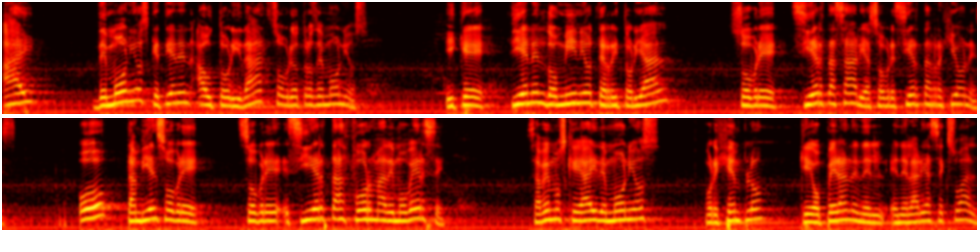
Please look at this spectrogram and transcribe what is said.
hay demonios que tienen autoridad sobre otros demonios y que tienen dominio territorial sobre ciertas áreas, sobre ciertas regiones, o también sobre, sobre cierta forma de moverse. Sabemos que hay demonios, por ejemplo, que operan en el, en el área sexual.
